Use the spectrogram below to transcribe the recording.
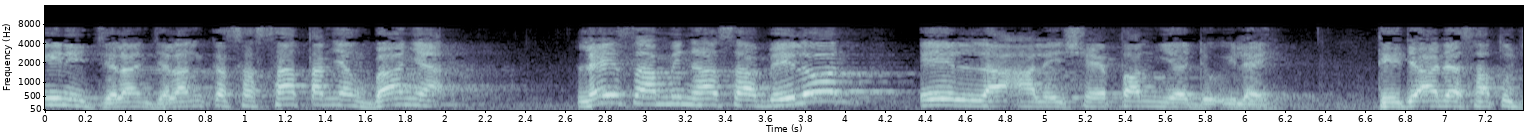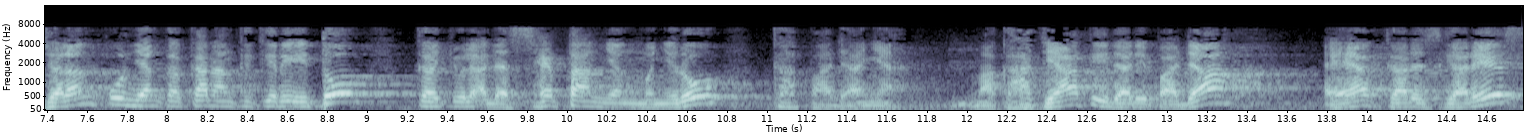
ini jalan-jalan kesesatan yang banyak. Laisa min hasabilun illa alai syaitan yadu ilaih. Tidak ada satu jalan pun yang ke kanan ke kiri itu kecuali ada setan yang menyeru kepadanya. Maka hati-hati daripada ya garis-garis,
